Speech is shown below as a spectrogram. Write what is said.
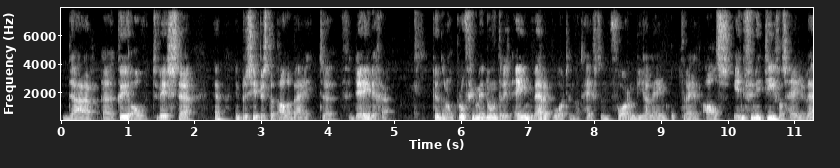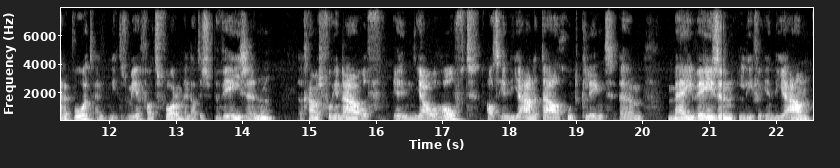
Daar uh, kun je over twisten. Hè? In principe is dat allebei te verdedigen. Je kunt er nog een proefje mee doen. Er is één werkwoord en dat heeft een vorm die alleen optreedt als infinitief, als hele werkwoord en niet als meervoudsvorm. En dat is wezen gaan we eens voor je na of in jouw hoofd als indianentaal goed klinkt. Um, mij wezen, lieve indiaan.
